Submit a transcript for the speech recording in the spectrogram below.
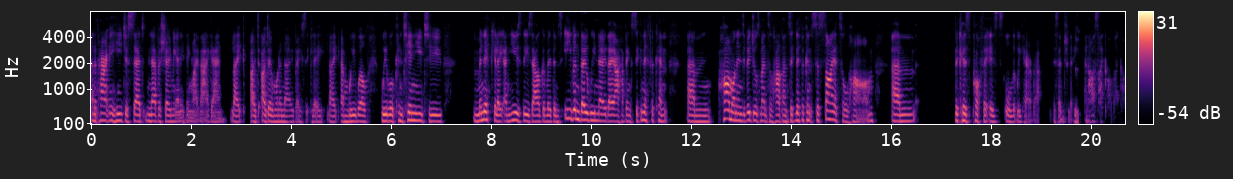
and apparently he just said never show me anything like that again. Like I, I don't want to know basically. Like and we will we will continue to manipulate and use these algorithms even though we know they are having significant um, harm on individuals mental health and significant societal harm um, because profit is all that we care about essentially. And I was like, oh my god.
